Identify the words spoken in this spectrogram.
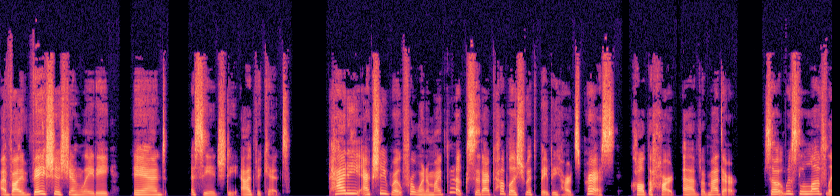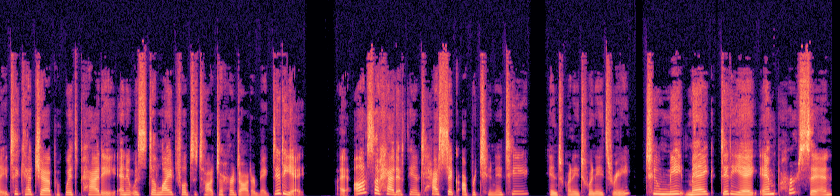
a vivacious young lady and a CHD advocate. Patty actually wrote for one of my books that I published with Baby Hearts Press called The Heart of a Mother. So it was lovely to catch up with Patty, and it was delightful to talk to her daughter, Meg Didier. I also had a fantastic opportunity in 2023 to meet Meg Didier in person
